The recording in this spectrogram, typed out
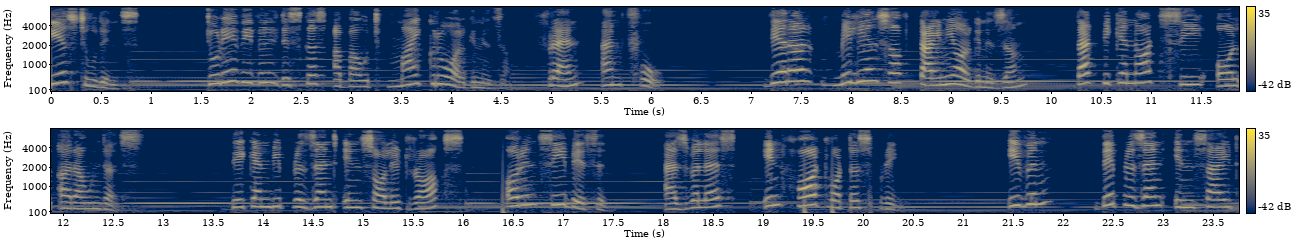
Dear students, today we will discuss about microorganism, friend and foe. There are millions of tiny organisms that we cannot see all around us. They can be present in solid rocks or in sea basin as well as in hot water spring. Even they present inside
